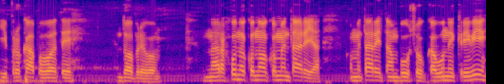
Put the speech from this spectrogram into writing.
і прокапувати добривом. На рахунок одного коментаря. Коментарій там був, що кавуни криві.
